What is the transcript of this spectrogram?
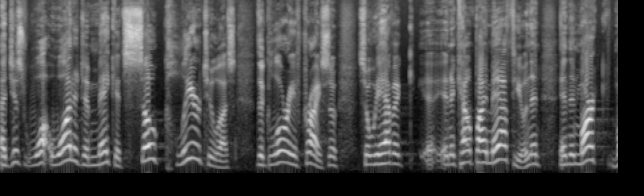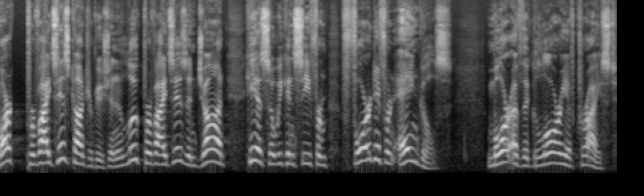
I just wa- wanted to make it so clear to us the glory of Christ. So, so we have a, an account by Matthew, and then, and then Mark, Mark provides his contribution, and Luke provides his, and John his, so we can see from four different angles more of the glory of Christ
